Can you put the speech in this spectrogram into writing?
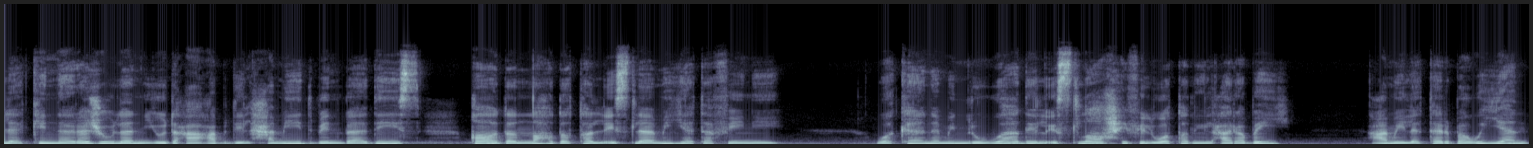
لكن رجلا يدعى عبد الحميد بن باديس قاد النهضة الإسلامية فيني. وكان من رواد الإصلاح في الوطن العربي. عمل تربويا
